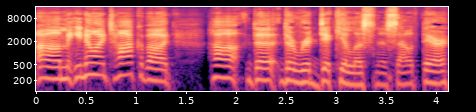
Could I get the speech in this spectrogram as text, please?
Um, you know, I talk about the the ridiculousness out there.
